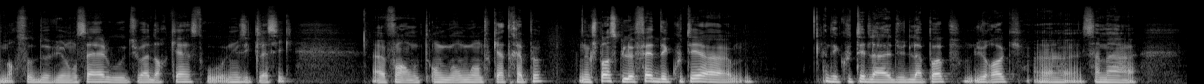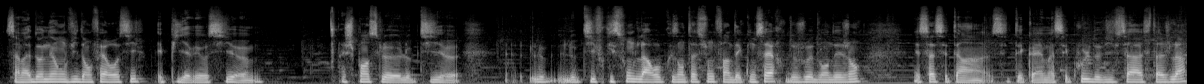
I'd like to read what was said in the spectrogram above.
morceaux de violoncelle ou tu vois d'orchestre ou de musique classique, euh, ou en tout cas très peu. Donc je pense que le fait d'écouter d'écouter de la, pop, du rock, ça m'a ça m'a donné envie d'en faire aussi. Et puis il y avait aussi, je pense, le, petit le, petit frisson de la représentation, enfin des concerts, de jouer devant des gens. Et ça, c'était quand même assez cool de vivre ça à cet âge-là.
